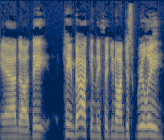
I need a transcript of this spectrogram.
And, uh, they came back and they said, you know, I'm just really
